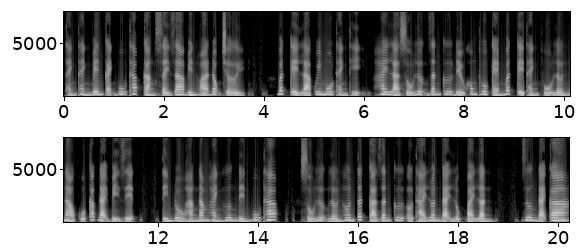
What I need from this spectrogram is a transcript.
Thánh thành bên cạnh vu tháp càng xảy ra biến hóa động trời. Bất kể là quy mô thành thị hay là số lượng dân cư đều không thua kém bất kể thành phố lớn nào của các đại vị diện. Tín đồ hàng năm hành hương đến vu tháp, số lượng lớn hơn tất cả dân cư ở Thái Luân Đại Lục vài lần. Dương Đại ca,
